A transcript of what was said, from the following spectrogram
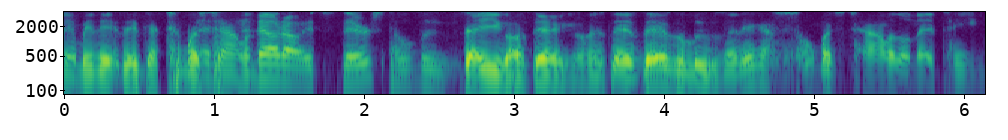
I mean, they, they've got too much talent. No, no, it's theirs to lose. There you go. There you go. It's, it's theirs to lose, and they got so much talent on that team.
